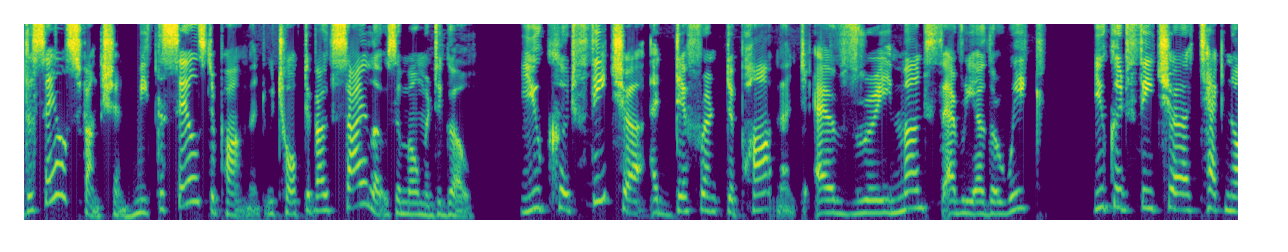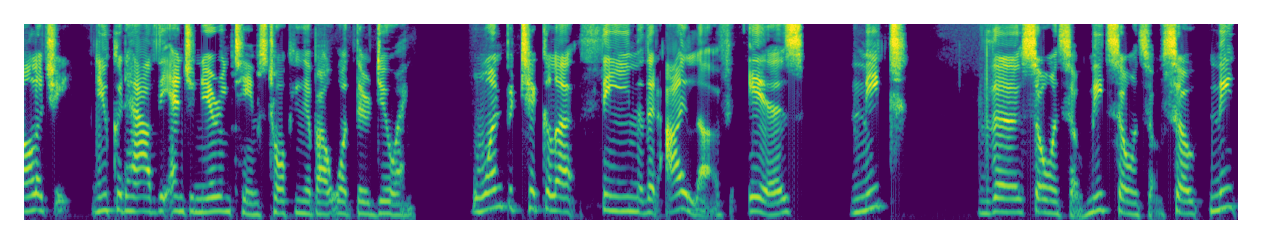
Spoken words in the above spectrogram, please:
the sales function, meet the sales department. We talked about silos a moment ago. You could feature a different department every month, every other week. You could feature technology. You could have the engineering teams talking about what they're doing. One particular theme that I love is meet the so and so, meet so and so. So meet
